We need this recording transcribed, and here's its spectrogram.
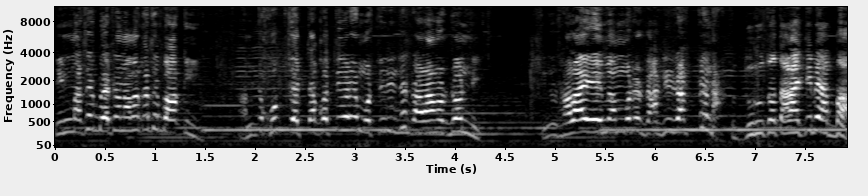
তিন মাসের বেতন আমার কাছে বাকি। আমি তো খুব চেষ্টা করতে পারি মসজিদে দাঁড়ানোর জন্য। কিন্তু শালা এই মেম্বারে ডাকি যাচ্ছে না। দ্রুত তাড়াই দিবে আব্বা।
